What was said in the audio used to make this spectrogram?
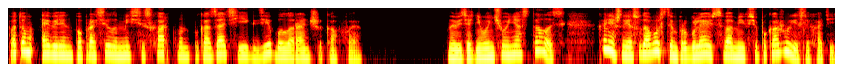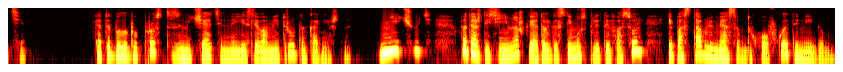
Потом Эвелин попросила миссис Хартман показать ей, где было раньше кафе. Но ведь от него ничего не осталось. Конечно, я с удовольствием прогуляюсь с вами и все покажу, если хотите. Это было бы просто замечательно, если вам не трудно, конечно. Ничуть. Подождите немножко, я только сниму с плиты фасоль и поставлю мясо в духовку, это мигом.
